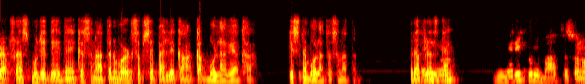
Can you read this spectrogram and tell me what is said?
रेफरेंस मुझे दे दें कि सनातन वर्ड सबसे पहले कहाँ कब बोला गया था? किसने बोला था सनातन? रेफरेंस दें। मेरी पूरी बात तो सुनो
